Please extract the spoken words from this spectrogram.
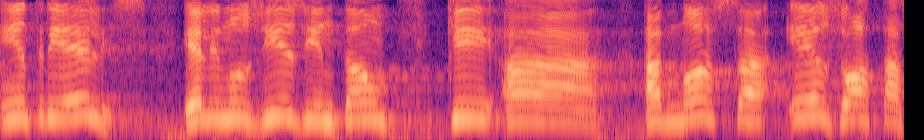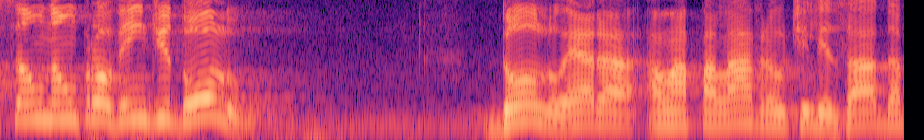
entre eles. Ele nos diz então que a, a nossa exortação não provém de dolo. Dolo era uma palavra utilizada,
